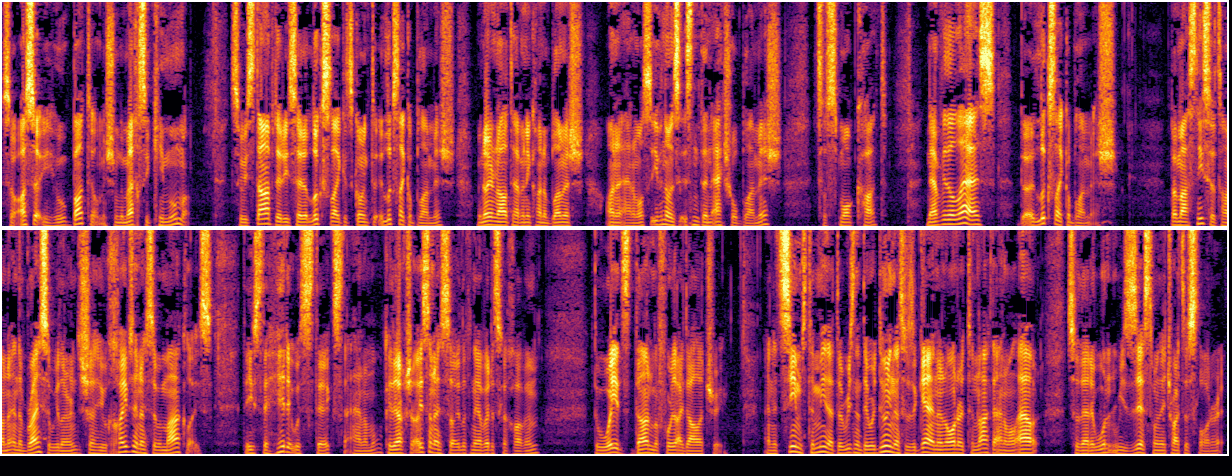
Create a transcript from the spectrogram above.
So asa ihu batil mishum kimuma. So he stopped it. He said, "It looks like it's going to. It looks like a blemish. We know you're not allowed to have any kind of blemish on an animal. So even though this isn't an actual blemish, it's a small cut. Nevertheless, it looks like a blemish." But Masnisatana in the Brisa we learned they used to hit it with sticks, the animal. The way it's done before idolatry. And it seems to me that the reason that they were doing this was again in order to knock the animal out so that it wouldn't resist when they tried to slaughter it.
